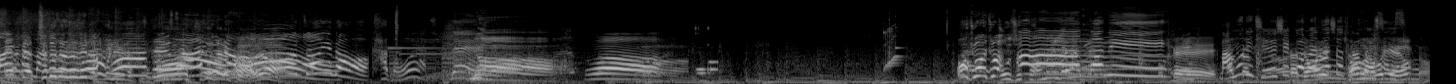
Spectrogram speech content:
아유, 저 지도자 선생님 덕분입니다. 아, 네. 와 진짜 잘했다 야 아, 짱이다. 다 넣어야지. 네. 야. 와. 어 좋아 좋아. 오, 좋다. 아, 까비. 오케이 마무리 지으실 자, 거면 하셔도 마무리예요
